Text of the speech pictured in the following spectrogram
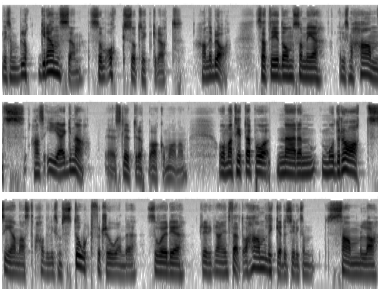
liksom blockgränsen som också tycker att han är bra. Så att det är de som är liksom hans, hans egna eh, sluter upp bakom honom. Och om man tittar på när en moderat senast hade liksom stort förtroende så var det Fredrik Reinfeldt och han lyckades ju liksom samla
